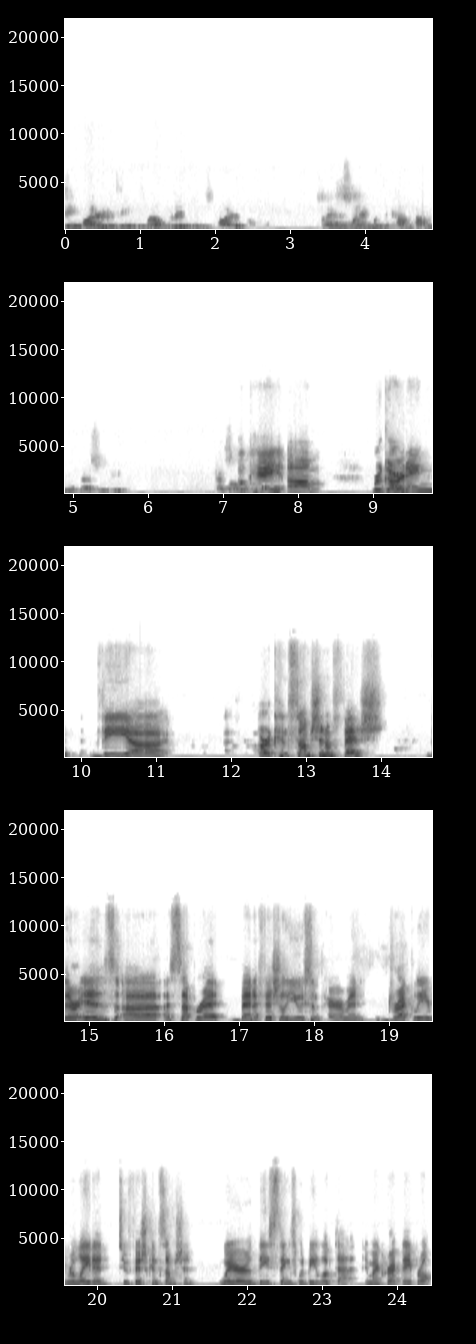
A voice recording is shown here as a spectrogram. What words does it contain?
take water intake as well, and other things, water. So I was just wondering what the compounded effects would be. That's all. Okay. Um, regarding the uh, our consumption of fish, there is a, a, separate beneficial use impairment directly related to fish consumption where these things would be looked at. Am I correct, April?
